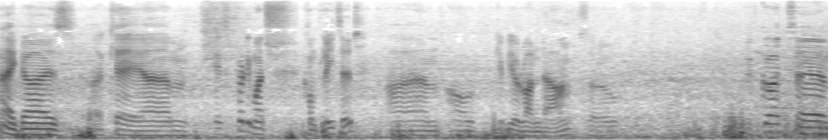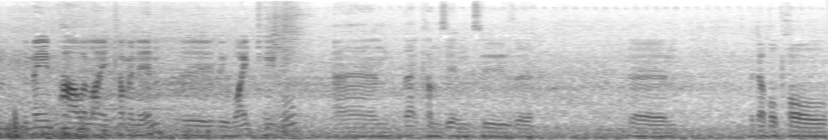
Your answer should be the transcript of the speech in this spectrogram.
Hi guys. Okay, um, it's pretty much completed. Um, I'll give you a rundown. So we've got um, the main power line coming in, the, the white cable, and that comes into the, the, the double pole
